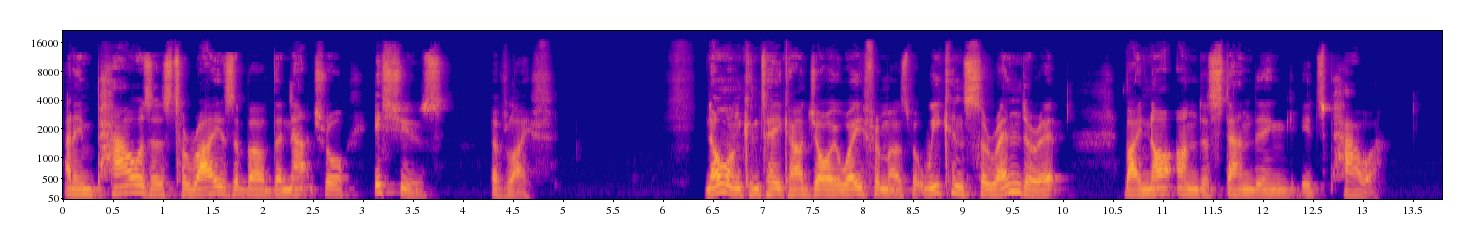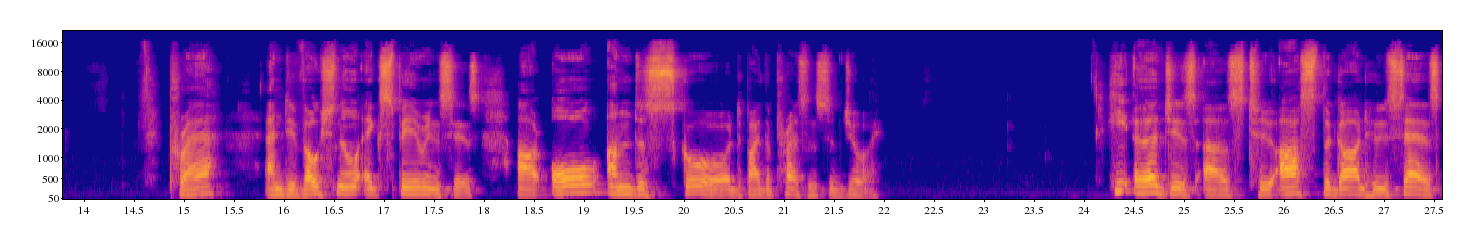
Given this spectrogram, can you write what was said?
and empowers us to rise above the natural issues of life. No one can take our joy away from us, but we can surrender it by not understanding its power. Prayer and devotional experiences are all underscored by the presence of joy. He urges us to ask the God who says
